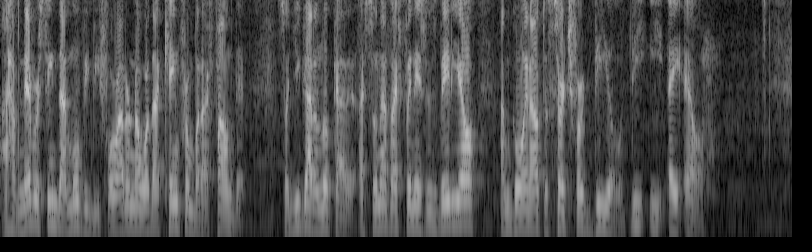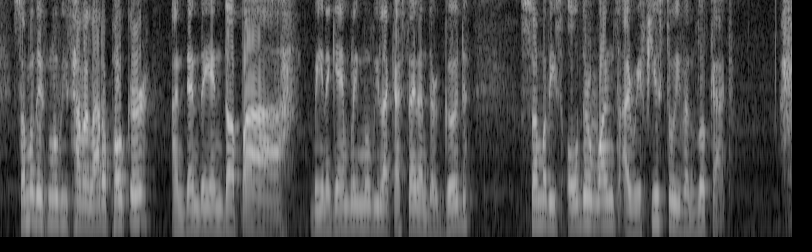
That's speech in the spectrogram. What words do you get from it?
I have never seen that movie before. I don't know where that came from, but I found it. So you got to look at it. As soon as I finish this video, I'm going out to search for Deal, D E A L. Some of these movies have a lot of poker, and then they end up uh, being a gambling movie, like I said, and they're good. Some of these older ones I refuse to even look at.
